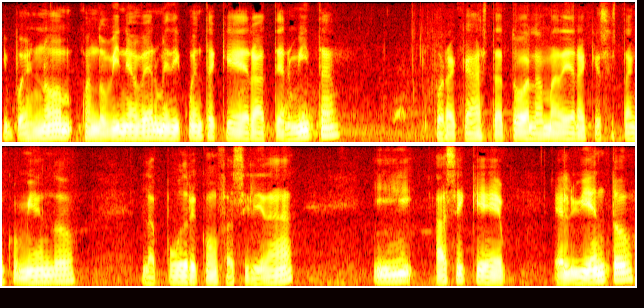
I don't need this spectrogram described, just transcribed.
Y pues no cuando vine a ver me di cuenta que era termita. Por acá está toda la madera que se están comiendo la pudre con facilidad. Y hace que el viento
